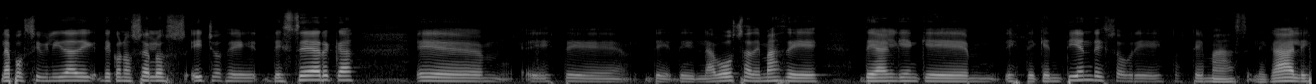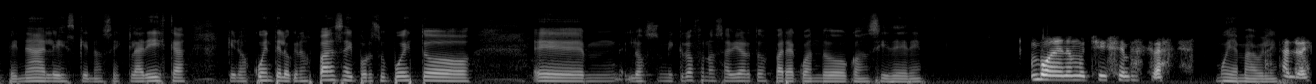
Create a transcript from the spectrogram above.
la posibilidad de, de conocer los hechos de, de cerca, eh, este, de, de, la voz, además de, de alguien que, este, que entiende sobre estos temas legales, penales, que nos esclarezca, que nos cuente lo que nos pasa y, por supuesto, eh, los micrófonos abiertos para cuando considere. Bueno, muchísimas gracias. Muy amable. Hasta luego.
